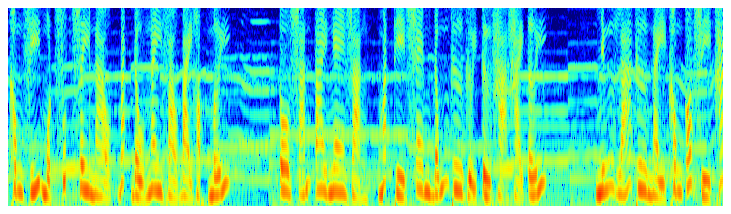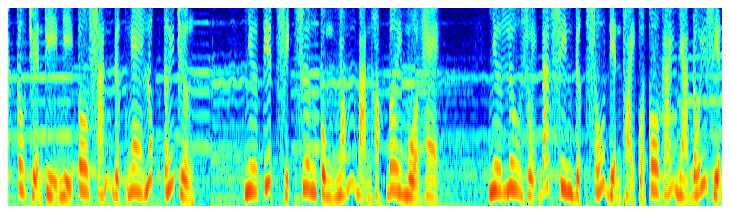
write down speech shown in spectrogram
không phí một phút giây nào, bắt đầu ngay vào bài học mới. Tô sán tai nghe giảng, mắt thì xem đống thư gửi từ hạ hải tới những lá thư này không có gì khác câu chuyện kỳ nghỉ tô sán được nghe lúc tới trường. Như tiết dịch dương cùng nhóm bạn học bơi mùa hè. Như lưu dụ đã xin được số điện thoại của cô gái nhà đối diện.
